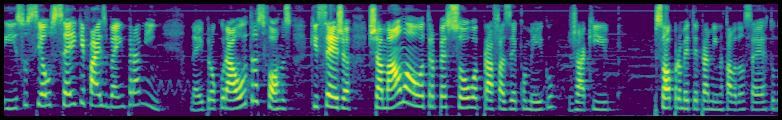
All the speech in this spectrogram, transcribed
isso se eu sei que faz bem para mim, né? E procurar outras formas, que seja chamar uma outra pessoa para fazer comigo, já que só prometer pra mim não tava dando certo,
